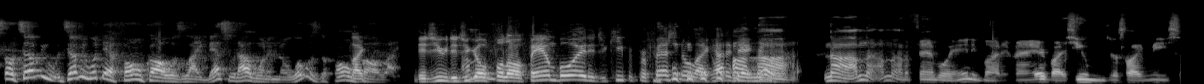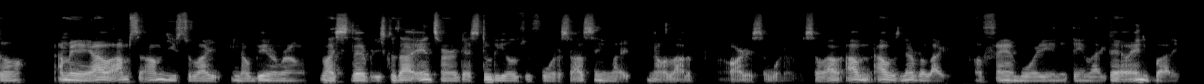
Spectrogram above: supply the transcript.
so tell me, tell me what that phone call was like. That's what I want to know. What was the phone Like- call like? Did you did you I go mean- full on fanboy? Did you keep it professional? Like how did Oh, that go? nah, nah, I'm not. I'm not a fanboy of anybody, man. Everybody's human, just like me. So, I mean, I, I'm I'm used to like you know being around like celebrities because I interned at studios before, so I've seen like you know a lot of artists or whatever. So I I, I was never like a fanboy or anything like that or anybody.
